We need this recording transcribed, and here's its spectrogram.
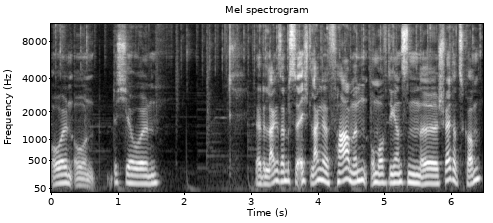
holen und dich hier holen. Ja, langsam bist du echt lange farmen, um auf die ganzen äh, Schwerter zu kommen.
